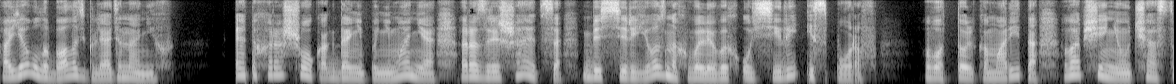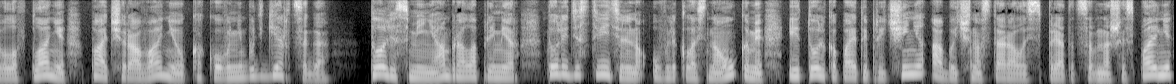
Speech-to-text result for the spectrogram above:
а я улыбалась, глядя на них. Это хорошо, когда непонимание разрешается без серьезных волевых усилий и споров. Вот только Марита вообще не участвовала в плане по очарованию какого-нибудь герцога. То ли с меня брала пример, то ли действительно увлеклась науками и только по этой причине обычно старалась спрятаться в нашей спальне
